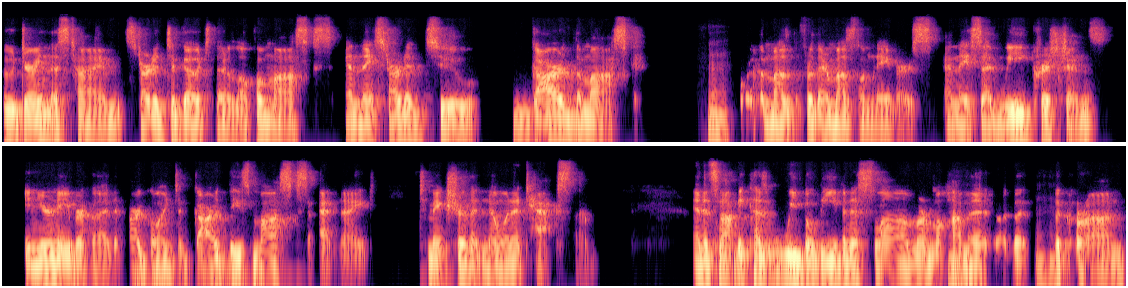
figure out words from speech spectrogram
who during this time started to go to their local mosques and they started to guard the mosque hmm. for, the, for their Muslim neighbors. And they said, We Christians in your neighborhood are going to guard these mosques at night to make sure that no one attacks them. And it's not because we believe in Islam or Muhammad mm-hmm. or the, mm-hmm. the Quran,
